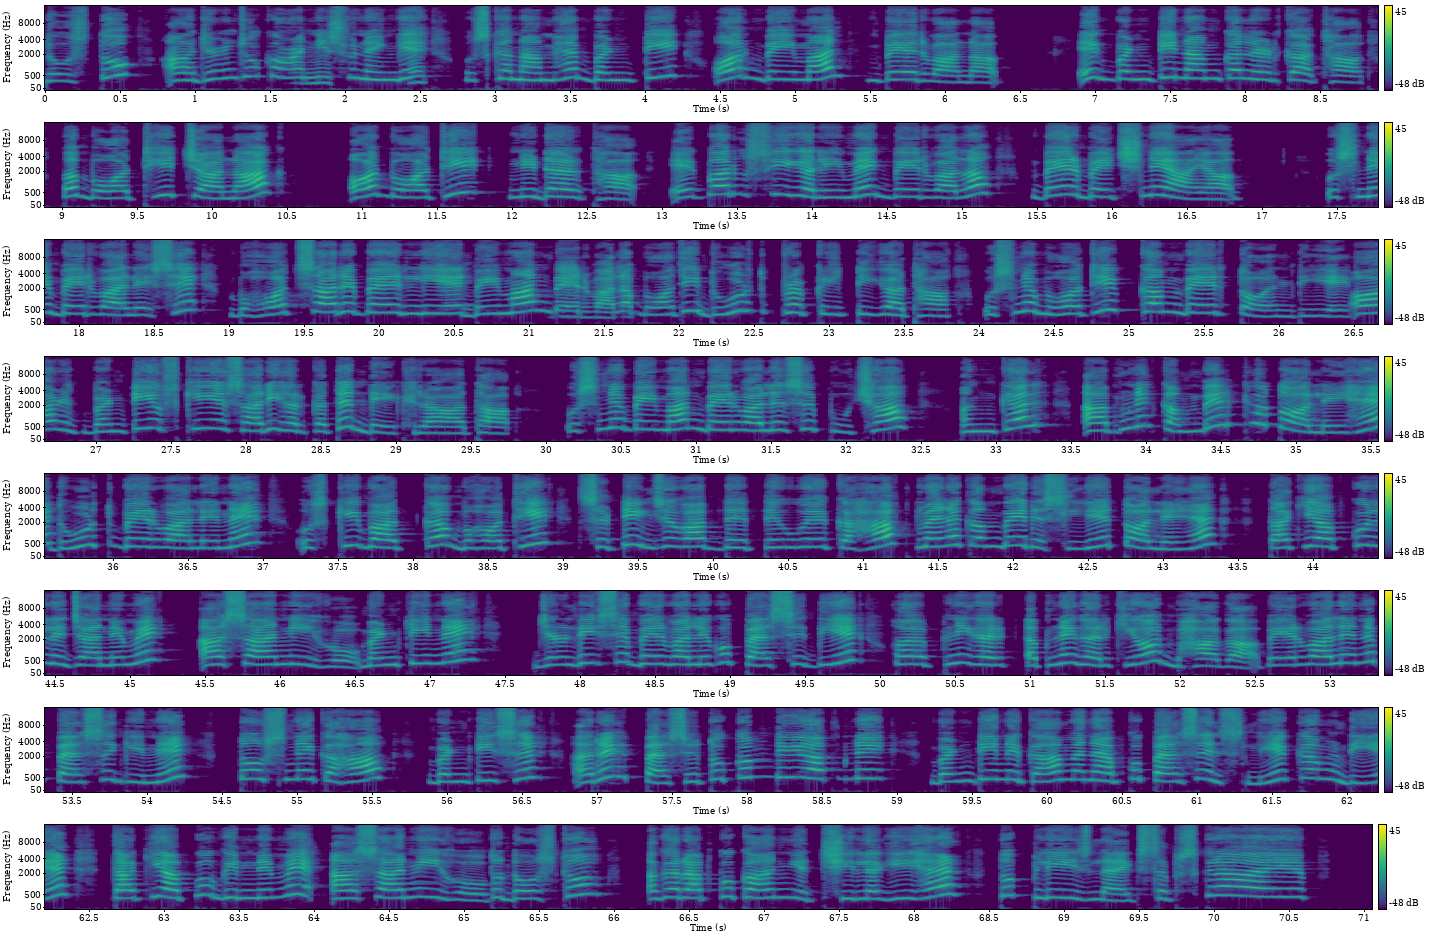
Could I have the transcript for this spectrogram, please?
दोस्तों, आज हम जो कहानी सुनेंगे, उसका नाम है बंटी और बेईमान बेर वाला एक बंटी नाम का लड़का था, वह बहुत ही चालाक और बहुत ही निडर था। एक बार उसकी गली में एक बेर वाला बेर बेचने आया। उसने बेर वाले से बहुत सारे बेर लिए। बेईमान बेर वाला बहुत ही धूर्त प्रकृति का था। उसने बहुत ही कम बेर तोल दिए और बंटी उसकी ये सारी हरकतें देख रहा था। उसने बेईमान बेर वाले से पूछा, अंकल, आपने कम बेर क्यों तोले हैं? धूर्त बेर वाले ने उसकी बात का बहुत ही सटीक जवाब देते हुए कहा, मैंने कम बेर इसलिए तोले हैं ताकि आपको ले जाने में आसानी हो। बंटी ने जल्दी से बेर वाले को पैसे दिए और अपनी घर, अपने घर की ओर भागा। बेर वाले ने पैसे गिने तो उसने कहा, बंटी से अरे, पैसे तो कम दिए आपने। बंटी ने कहा, मैंने आपको पैसे इसलिए कम दिए ताकि आपको गिनने में आसानी हो। तो दोस्तों, अगर आपको कहानी अच्छी लगी है तो प्लीज़ लाइक, सब्सक्राइब।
